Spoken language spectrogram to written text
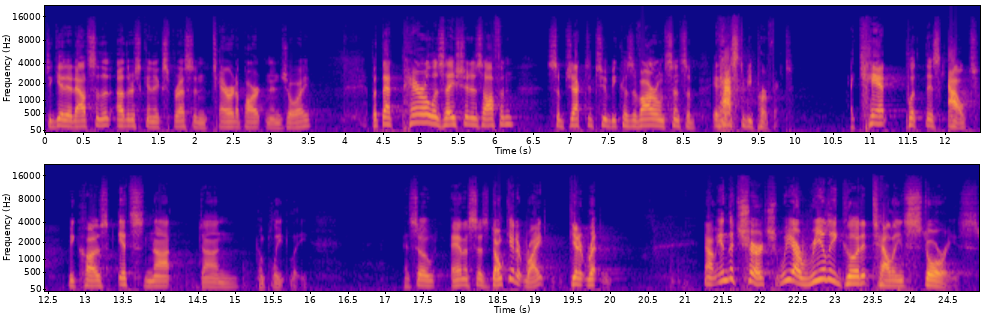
to get it out so that others can express and tear it apart and enjoy. But that paralyzation is often subjected to because of our own sense of it has to be perfect. I can't put this out because it's not done completely. And so Anna says, Don't get it right, get it written. Now, in the church, we are really good at telling stories.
